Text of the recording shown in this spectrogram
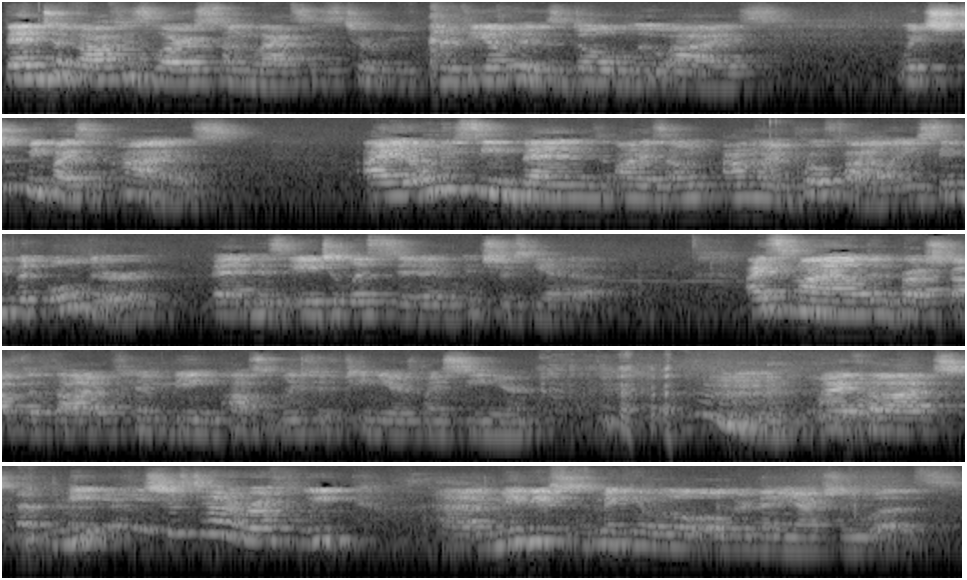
Ben took off his large sunglasses to re reveal his dull blue eyes, which took me by surprise. I had only seen Ben on his own online profile, and he seemed a bit older than his age listed in the pictures he had up. I smiled and brushed off the thought of him being possibly 15 years my senior. Hmm, I thought, maybe he's just had a rough week. Uh, maybe he's just making him a little older than he actually was.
